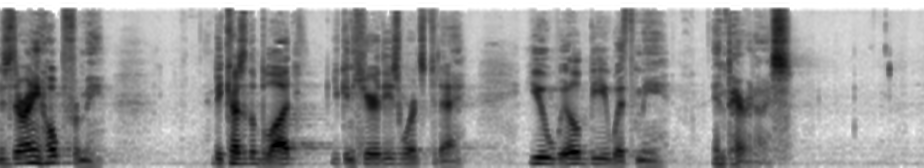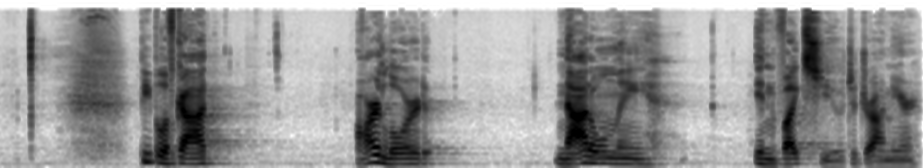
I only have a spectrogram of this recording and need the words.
Is there any hope for me? Because of the blood, you can hear these words today. You will be with me in paradise. People of God, our Lord not only invites you to draw near,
